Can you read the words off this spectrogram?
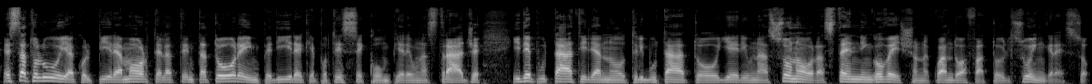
È stato lui a colpire a morte l'attentatore e impedire che potesse compiere una strage. I deputati gli hanno tributato ieri una sonora standing ovation quando ha fatto il suo ingresso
